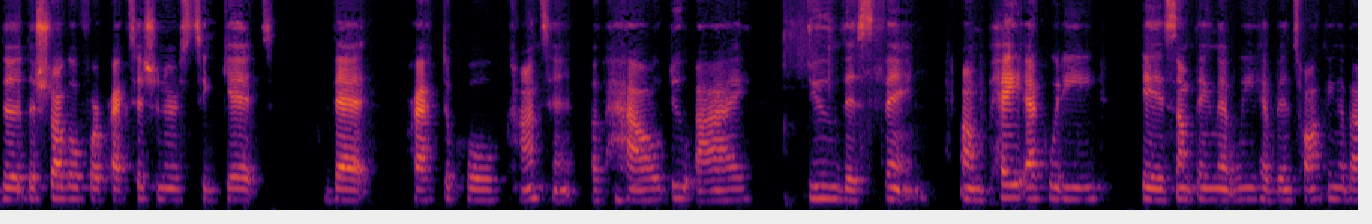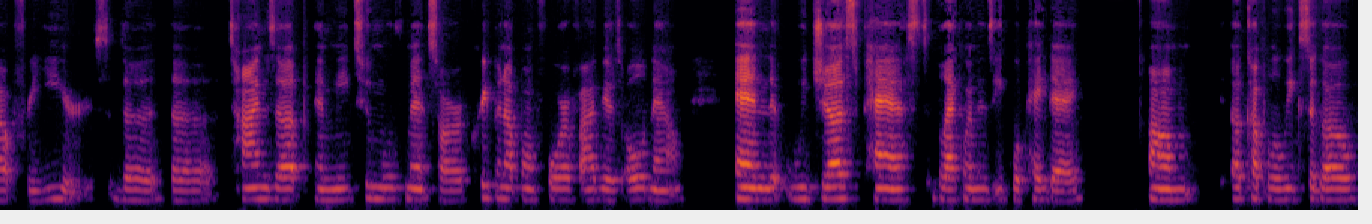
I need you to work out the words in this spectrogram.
the the struggle for practitioners to get that practical content of how do I do this thing. Um, pay equity is something that we have been talking about for years. The the Times Up and Me Too movements are creeping up on four or five years old now, and we just passed Black Women's Equal Pay Day um, a couple of weeks ago,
